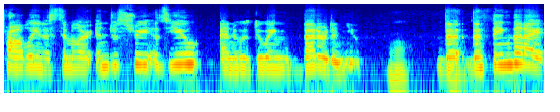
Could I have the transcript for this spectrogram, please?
probably in a similar industry as you and who's doing better than you. Wow. the the thing that i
